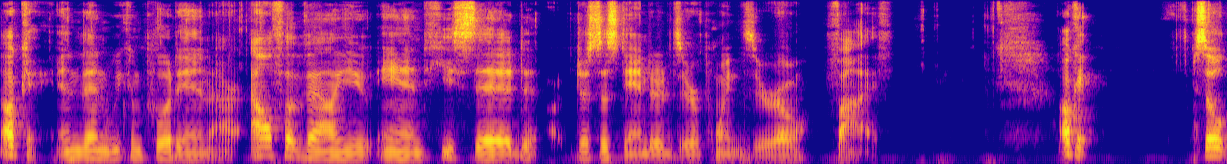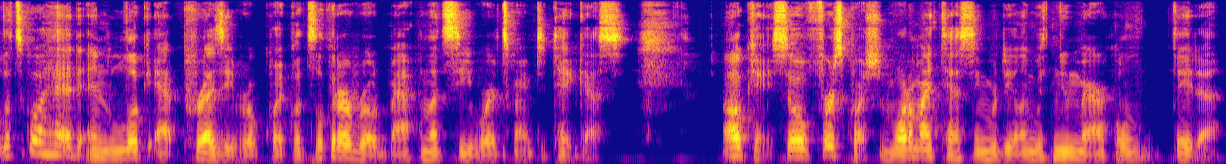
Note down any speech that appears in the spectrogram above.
Okay, and then we can put in our alpha value, and he said just a standard 0.05. Okay, so let's go ahead and look at Prezi real quick. Let's look at our roadmap, and let's see where it's going to take us. Okay, so first question, what am I testing? We're dealing with numerical data.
